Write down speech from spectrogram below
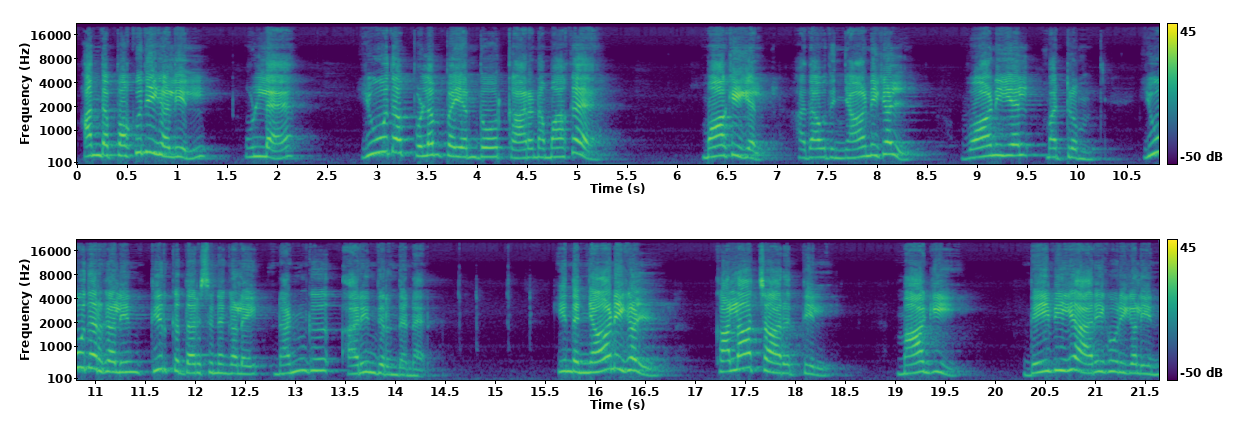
அந்த பகுதிகளில் உள்ள யூத புலம்பெயர்ந்தோர் காரணமாக மாகிகள் அதாவது ஞானிகள் வானியல் மற்றும் யூதர்களின் தீர்க்க தரிசனங்களை நன்கு அறிந்திருந்தனர். இந்த ஞானிகள் கலாச்சாரத்தில் மாகி தெய்வீக அறிகுறிகளின்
